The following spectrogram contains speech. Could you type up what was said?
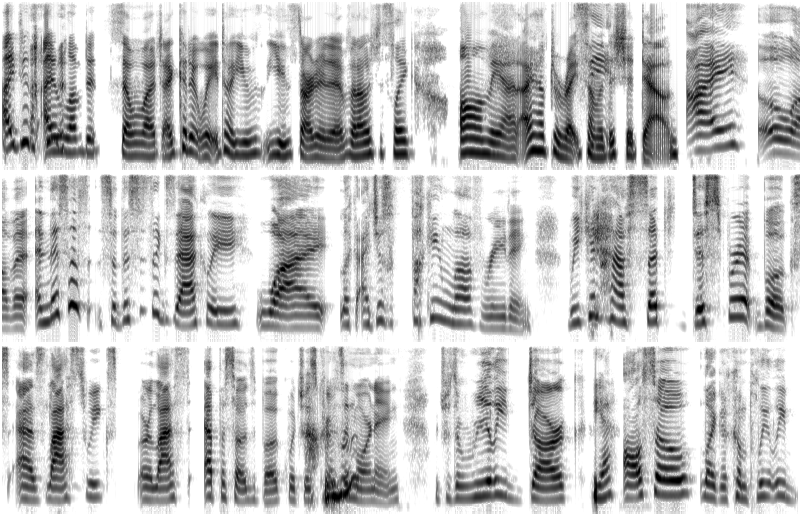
I just I loved it so much. I couldn't wait until you you started it, but I was just like, oh man, I have to write some of this shit down. I love it. And this is so this is exactly why like I just fucking love reading. We can have such disparate books as last week's or last episode's book, which was Crimson Mhm. Morning, which was a really dark, Yeah. also like a completely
